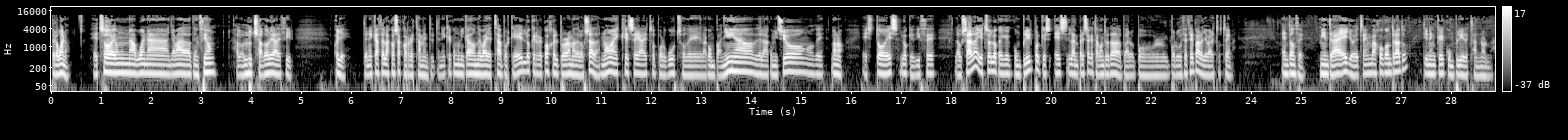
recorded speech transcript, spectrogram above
pero bueno esto es una buena llamada de atención a los luchadores a decir, oye, tenéis que hacer las cosas correctamente, tenéis que comunicar dónde vais a estar, porque es lo que recoge el programa de la usada. No es que sea esto por gusto de la compañía, o de la comisión, o de... No, no. Esto es lo que dice la usada y esto es lo que hay que cumplir porque es, es la empresa que está contratada para- por, por UFC para llevar estos temas. Entonces, mientras ellos estén bajo contrato, tienen que cumplir estas normas.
